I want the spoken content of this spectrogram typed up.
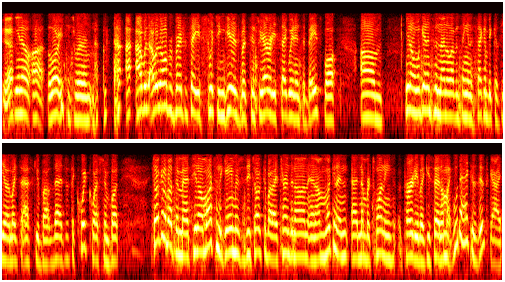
Yeah. You know, uh, Lori, since we're, I, I was I was all prepared to say switching gears, but since we already segued into baseball, um, you know, we'll get into the 9/11 thing in a second because you know I'd like to ask you about that. Just a quick question, but talking about the Mets, you know, I'm watching the game here since you talked about. it. I turned it on and I'm looking at, at number 20, Pridie, like you said. I'm like, who the heck is this guy?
